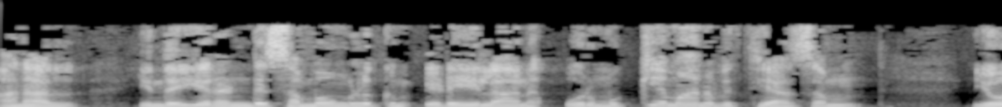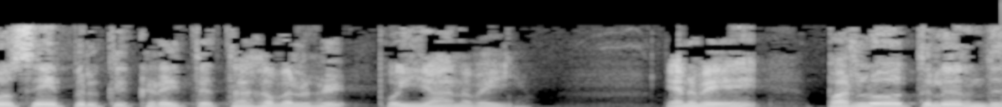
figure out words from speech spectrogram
ஆனால் இந்த இரண்டு சம்பவங்களுக்கும் இடையிலான ஒரு முக்கியமான வித்தியாசம் யோசேப்பிற்கு கிடைத்த தகவல்கள் பொய்யானவை. எனவே பர்லோகத்திலிருந்து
